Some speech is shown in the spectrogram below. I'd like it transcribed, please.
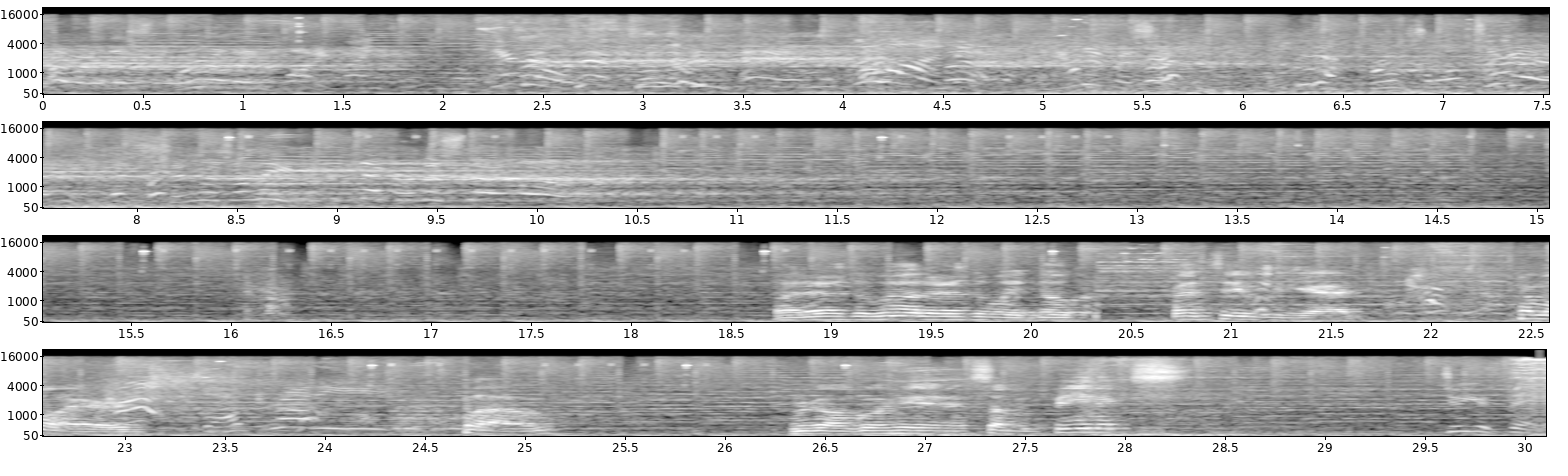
Well, there's the will, there's the way. Go. Let's see what we got. Come on, ready. Cloud. We're gonna go ahead and summon Phoenix. Do your thing.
